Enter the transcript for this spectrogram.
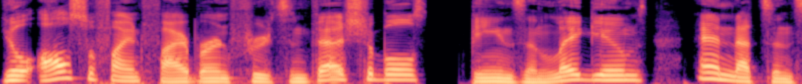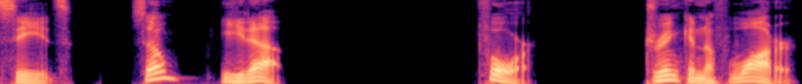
You'll also find fiber in fruits and vegetables, beans and legumes, and nuts and seeds. So eat up. 4. Drink enough water.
